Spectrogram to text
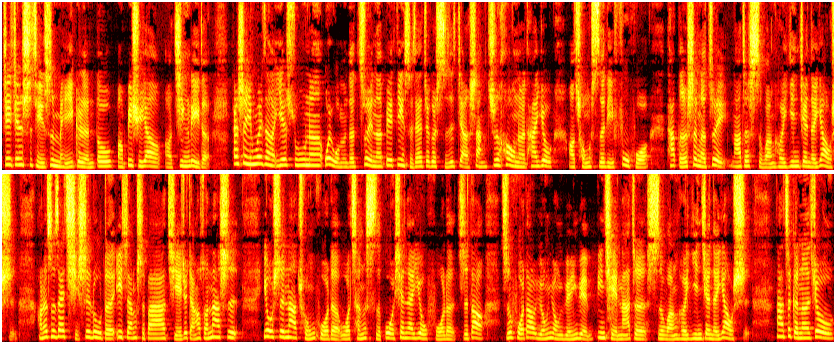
这件事情是每一个人都呃必须要呃经历的。但是因为这个耶稣呢为我们我们的罪呢被钉死在这个十字架上之后呢，他又啊从死里复活，他得胜了罪，拿着死亡和阴间的钥匙。好，那是在启示录的一章十八节就讲到说，那是又是那存活的，我曾死过，现在又活了，直到直活到永永远远，并且拿着死亡和阴间的钥匙。那这个呢，就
